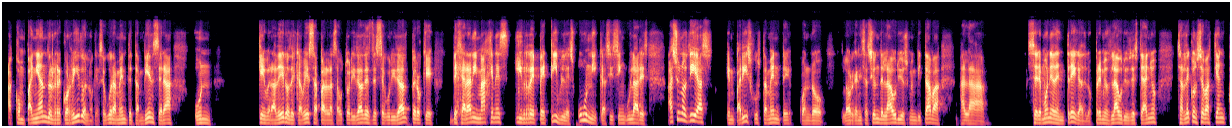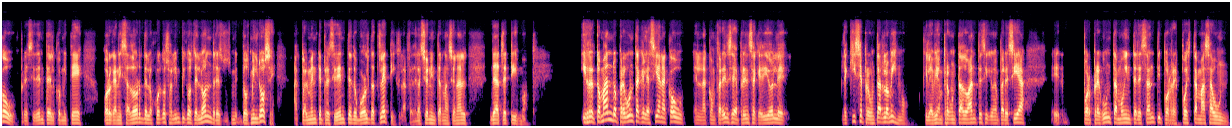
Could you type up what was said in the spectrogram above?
acompañando el recorrido, en lo que seguramente también será un quebradero de cabeza para las autoridades de seguridad, pero que dejarán imágenes irrepetibles, únicas y singulares. Hace unos días, en París justamente, cuando la organización de Laureus me invitaba a la ceremonia de entrega de los premios Laureus de este año, charlé con Sebastián Coe, presidente del comité organizador de los Juegos Olímpicos de Londres 2012, actualmente presidente de World Athletics, la Federación Internacional de Atletismo. Y retomando pregunta que le hacían a Coe en la conferencia de prensa que dio, le, quise preguntar lo mismo que le habían preguntado antes y que me parecía eh, por pregunta muy interesante y por respuesta más aún.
